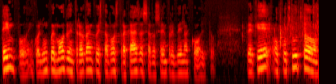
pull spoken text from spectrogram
tempo, in qualunque modo entrerò in questa vostra casa sarò sempre ben accolto, perché ho potuto,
